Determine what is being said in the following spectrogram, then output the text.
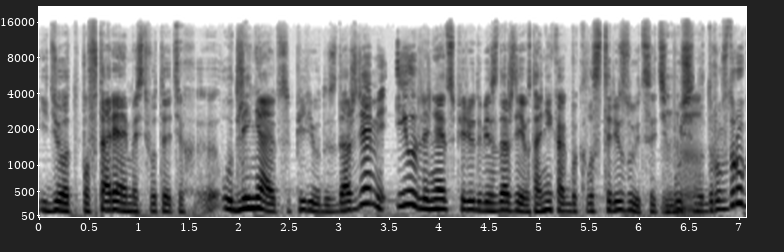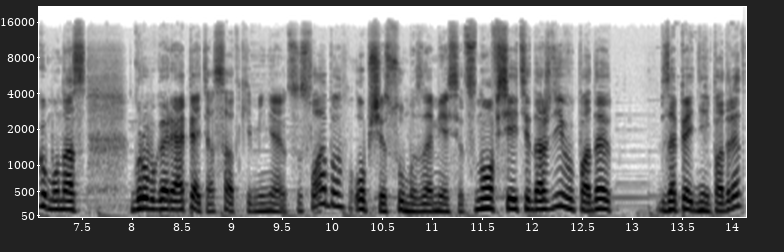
идет повторяемость вот этих, э, удлиняются периоды с дождями и удлиняются периоды без дождей. Вот они как бы кластеризуются, эти Мгм. бусины друг с другом. У нас, грубо говоря, опять осадки меняются слабо, общая сумма за месяц, но все эти дожди выпадают за 5 дней подряд.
